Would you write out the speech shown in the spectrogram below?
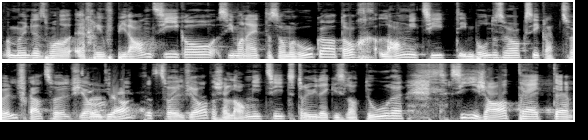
wir müssen jetzt mal ein bisschen auf Bilanz eingehen. Simonetta Sommaruga, doch lange Zeit im Bundesrat gewesen, ich glaube zwölf, gell? zwölf Jahre. Zwölf Jahre. Zwölf Jahre, das ist eine lange Zeit, drei Legislaturen. Sie ist angetreten,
